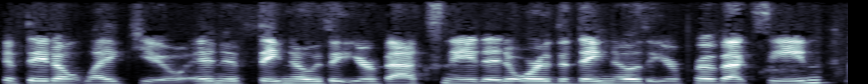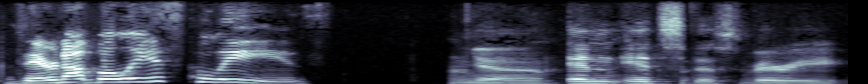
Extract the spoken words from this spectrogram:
if they don't like you and if they know that you're vaccinated or that they know that you're pro vaccine. They're mm-hmm. not bullies, please. Yeah. And it's this very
